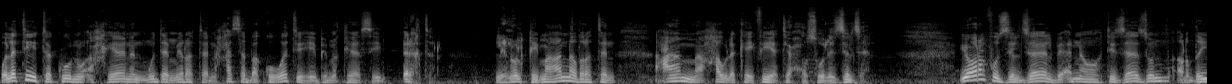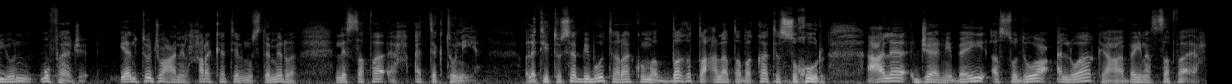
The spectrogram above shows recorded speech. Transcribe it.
والتي تكون أحيانا مدمرة حسب قوته بمقياس ريختر لنلقي معا نظرة عامة حول كيفية حصول الزلزال. يعرف الزلزال بأنه اهتزاز أرضي مفاجئ ينتج عن الحركة المستمرة للصفائح التكتونية. والتي تسبب تراكم الضغط على طبقات الصخور على جانبي الصدوع الواقعة بين الصفائح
